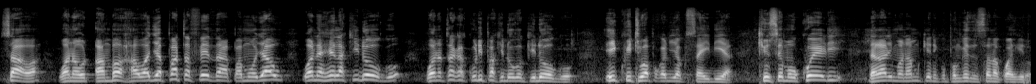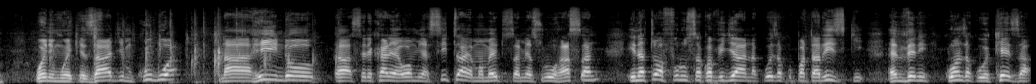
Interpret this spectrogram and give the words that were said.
sawa, wana ambao hawajapata fedha pamoja au wana hela kidogo, wanataka kulipa kidogo kidogo. Equity wapo kwa ajili ya kusaidia. Kiusema ukweli, dalali mwanamke, nikupongeze sana kwa hilo. We ni mwekezaji mkubwa, na hii ndo uh, serikali ya awamu ya sita ya mama yetu Samia Suluhu Hassan inatoa fursa kwa vijana kuweza kupata riziki and then kuanza kuwekeza,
